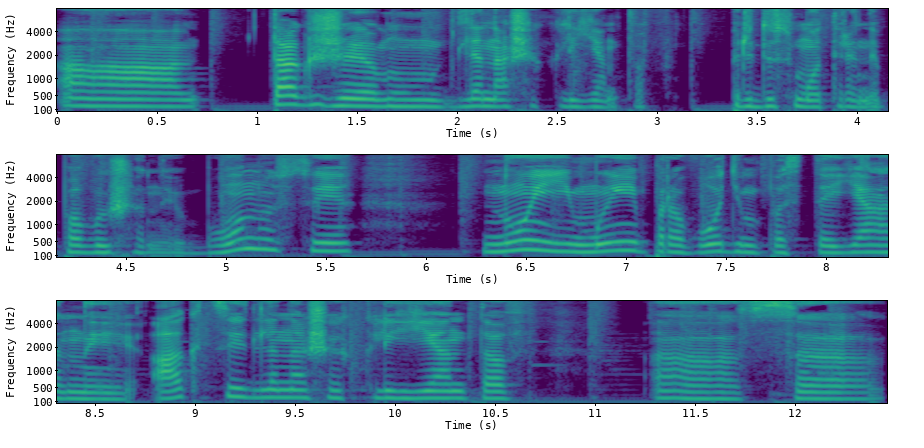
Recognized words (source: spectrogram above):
А, также для наших клиентов предусмотрены повышенные бонусы. Ну и мы проводим постоянные акции для наших клиентов э, с,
